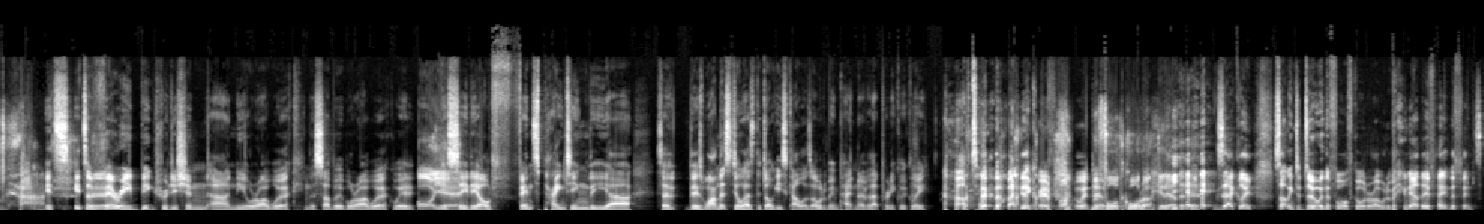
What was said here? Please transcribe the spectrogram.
It's it's a very big tradition uh, near where I work in the suburb where I work, where Oh, you see the old fence painting. The uh, so there's one that still has the doggies colours. I would have been painting over that pretty quickly after the way the grand final went The down. fourth quarter, get out there. exactly, something to do in the fourth quarter. I would have been out there painting the fence.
